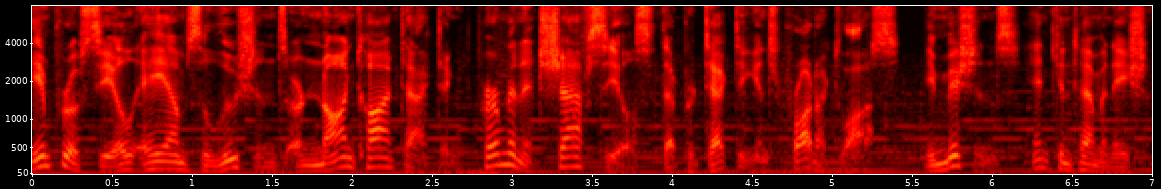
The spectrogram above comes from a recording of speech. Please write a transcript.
Inpro/Seal AM solutions are non-contacting, permanent shaft seals that protect against product loss, emissions, and contamination.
